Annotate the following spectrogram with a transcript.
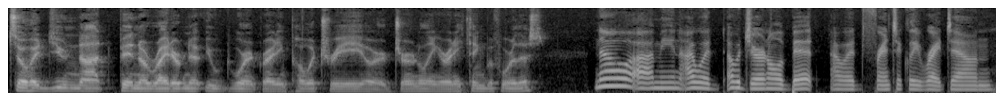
So, had you not been a writer? No, you weren't writing poetry or journaling or anything before this. No, I mean I would I would journal a bit. I would frantically write down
